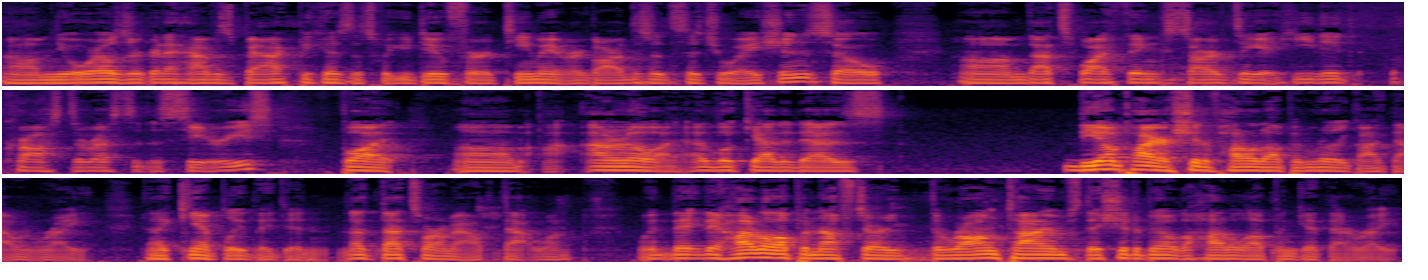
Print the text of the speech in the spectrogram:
um, the Orioles are going to have his back because that's what you do for a teammate regardless of the situation. So um, that's why things started to get heated across the rest of the series. But um, I, I, don't know. I, I look at it as the umpire should have huddled up and really got that one right, and I can't believe they didn't. That, that's where I'm at with that one. When they, they huddle up enough during the wrong times, they should have been able to huddle up and get that right.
